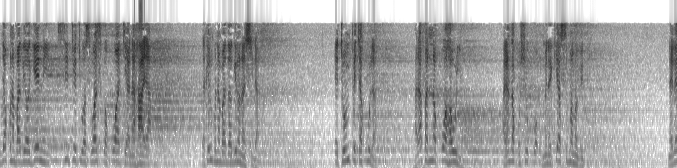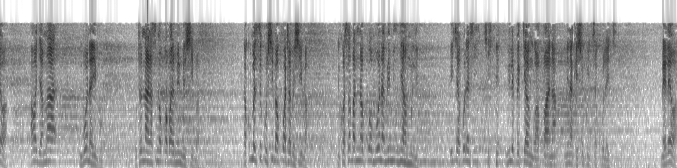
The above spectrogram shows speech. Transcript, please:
Ndio kuna baadhi ya wageni si tu wasiwasi kwa kuwa ati ana haya lakini kuna baadhi wengine wana shida. Eti umpe chakula. Alafu anaenda kuwa hauli. Anaanza kushuku umenekea suma mavipi naelewa? Hawa jamaa mbona hivyo? Utaona anasema kwa bwana mimi nimeshiba. Na kumbe si kushiba kuwa tabeshiba ni kwa sababu ninakuwa mbona mimi nyamli. Hii chakula nile peke yangu hapana. Mimi nakishuku chakula hichi naelewa?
